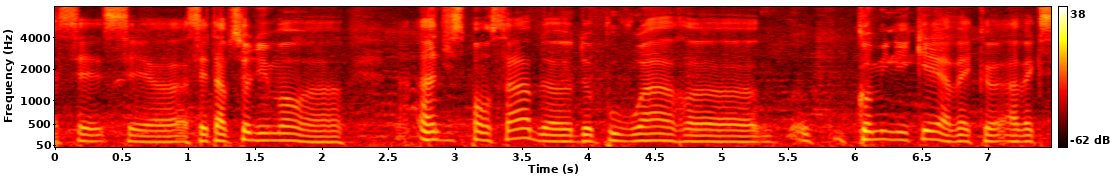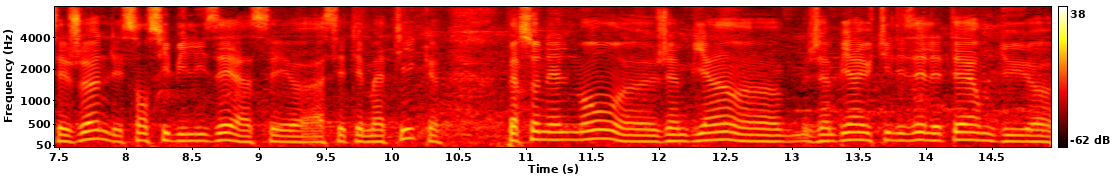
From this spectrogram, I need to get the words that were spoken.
c'est absolument indispensable de pouvoir communiquer avec, avec ces jeunes, les sensibiliser à ces, à ces thématiques. Personnellement, euh, j'aime bien, euh, utiliser les termes euh,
